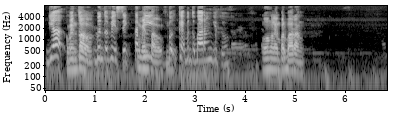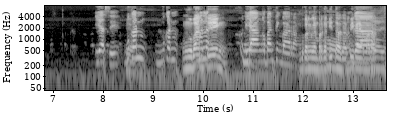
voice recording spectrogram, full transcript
Dia Ke mental. bentuk bentuk fisik tapi mental. be- kayak bentuk barang gitu. Oh ngelempar barang. iya sih bukan bukan ngebanting mele- iya ngebanting barang. Bukan ngelempar ke kita tapi kayak Enggak. marah. Iya, iya.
